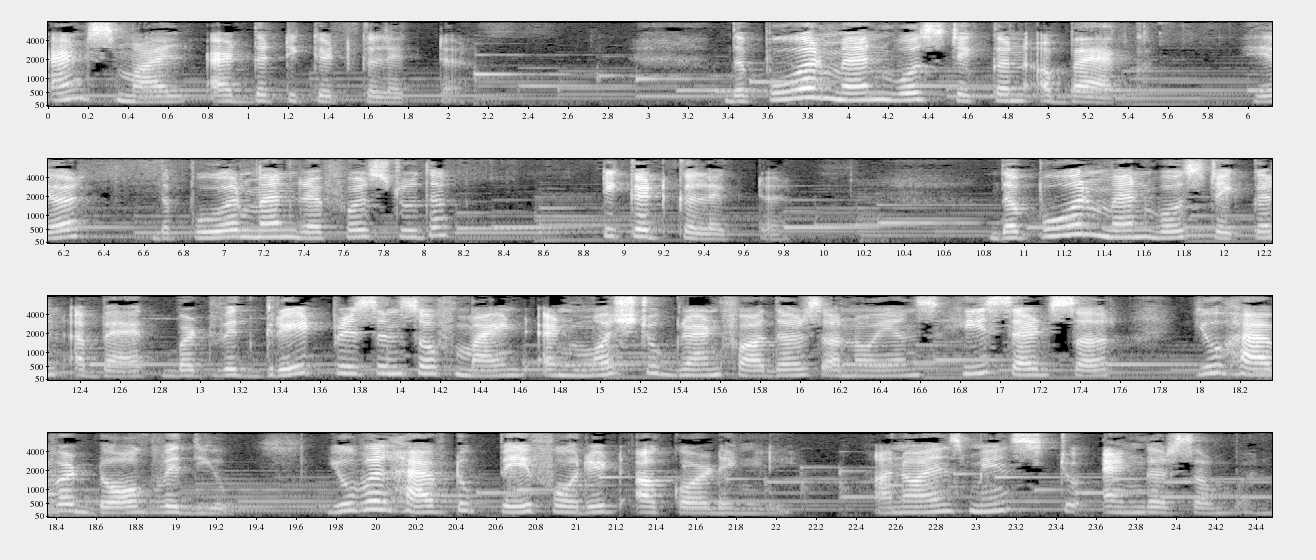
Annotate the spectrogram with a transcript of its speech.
and smiled at the ticket collector. The poor man was taken aback. Here, the poor man refers to the ticket collector. The poor man was taken aback, but with great presence of mind and much to grandfather's annoyance, he said, Sir, you have a dog with you. You will have to pay for it accordingly. Annoyance means to anger someone.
